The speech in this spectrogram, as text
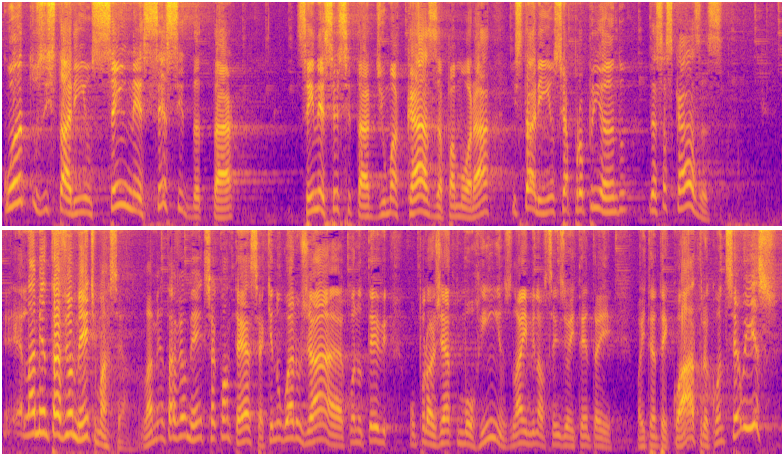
quantos estariam sem necessitar, sem necessitar de uma casa para morar, estariam se apropriando dessas casas. É, lamentavelmente, Marcelo, lamentavelmente isso acontece. Aqui no Guarujá, quando teve o projeto Morrinhos, lá em 1984, aconteceu isso.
